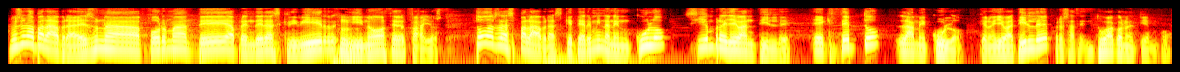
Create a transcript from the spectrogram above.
No es una palabra, es una forma de aprender a escribir Hmm. y no hacer fallos. Todas las palabras que terminan en culo siempre llevan tilde, excepto la meculo, que no lleva tilde, pero se acentúa con el tiempo.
